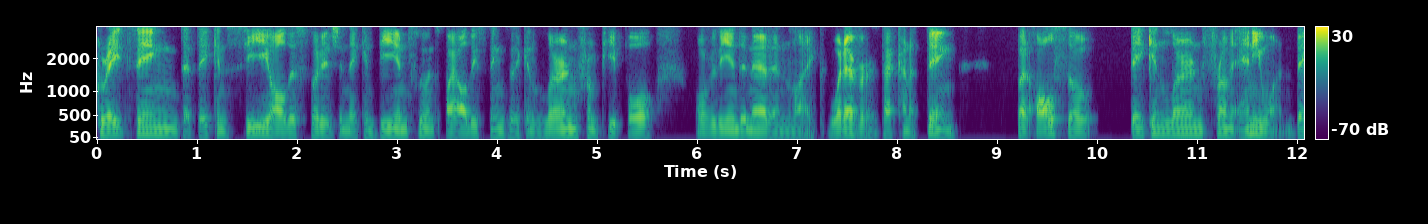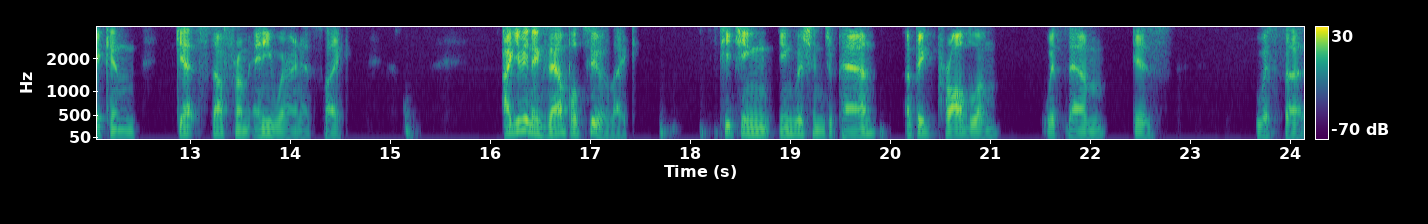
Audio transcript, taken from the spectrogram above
great thing that they can see all this footage and they can be influenced by all these things. They can learn from people over the internet and like whatever that kind of thing. But also they can learn from anyone. They can get stuff from anywhere. And it's like i give you an example too. Like teaching english in japan a big problem with them is with uh,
